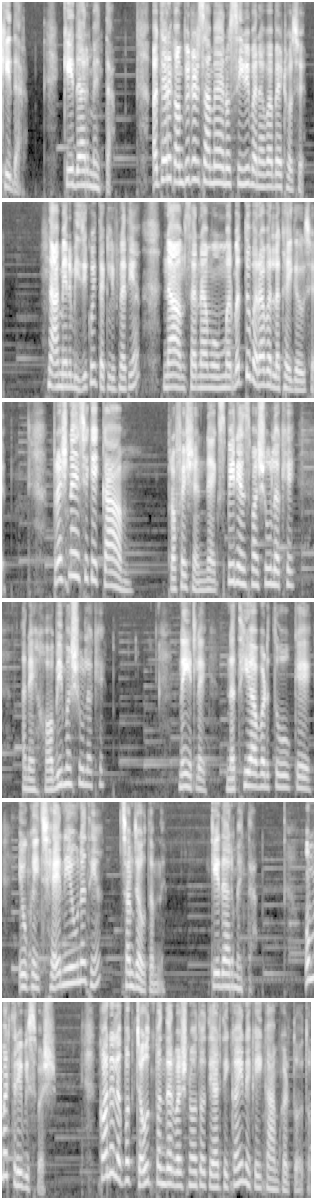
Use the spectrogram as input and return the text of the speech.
કેદાર. કેદાર મહેતા. અત્યારે કમ્પ્યુટર સામે એનો સીવી બનાવવા બેઠો છે. નામ મેને બીજી કોઈ તકલીફ નથી નામ, સરનામું, ઉંમર બધું બરાબર લખાઈ ગયું છે. પ્રશ્ન એ છે કે કામ પ્રોફેશન ને એક્સપિરિયન્સમાં શું લખે અને હોબીમાં શું લખે? નહીં, એટલે નથી આવડતું કે એવું કંઈ છે નહીં એવું નથી સમજાવું તમને. કેદાર મહેતા, ઉંમર ત્રેવીસ વર્ષ. કોને લગભગ ચૌદ પંદર વર્ષનો હતો, ત્યારથી કંઈ ને કંઈ કામ કરતો હતો.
